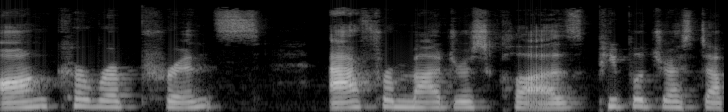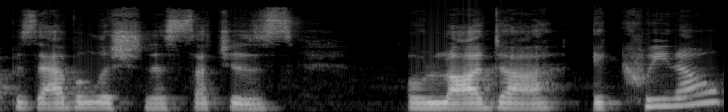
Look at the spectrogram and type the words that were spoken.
Ankara prints, Afro Madras cloths, people dressed up as abolitionists such as Olaudah Equiano,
